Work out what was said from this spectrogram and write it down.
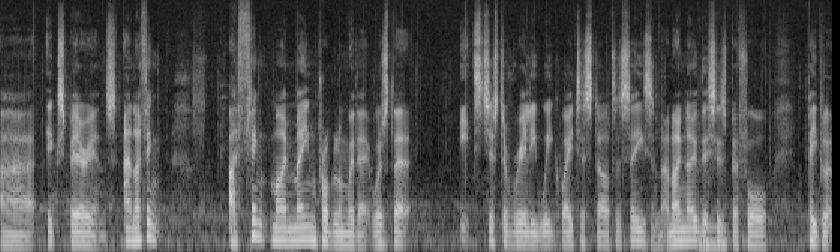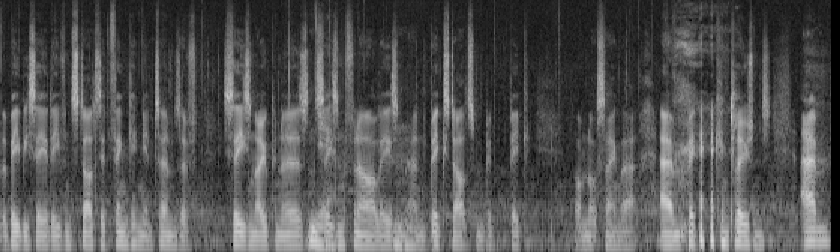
uh, experience. And I think, I think my main problem with it was that it's just a really weak way to start a season. And I know this is hmm. before people at the BBC had even started thinking in terms of season openers and Yeah. season finales and, hmm. and big starts and big, big I'm not saying that, um, big conclusions. Um,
